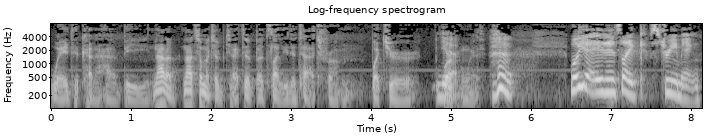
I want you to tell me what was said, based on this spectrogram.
way to kind of have be not a not so much objective, but slightly detached from what you're Yeah. working with. Well, yeah, and it's like streaming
